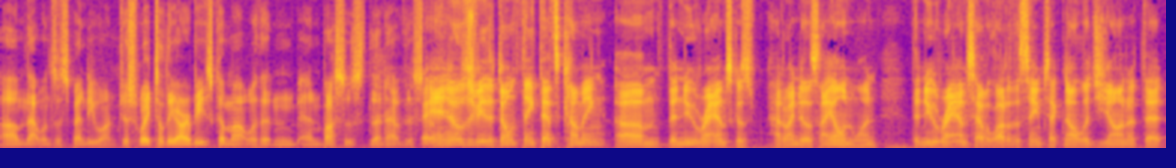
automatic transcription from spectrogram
Um, that one's a spendy one. Just wait till the RVs come out with it and, and buses that have this. Stuff. And those of you that don't think that's coming, um, the new Rams, because how do I know this? I own one. The new Rams have a lot of the same technology on it that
